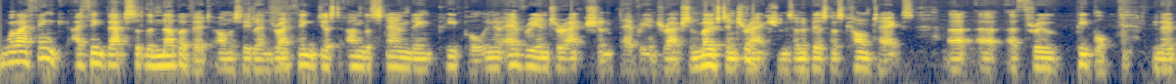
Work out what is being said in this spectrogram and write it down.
Well, I think I think that's at the nub of it, honestly, Linda. I think just understanding people. You know, every interaction, every interaction, most interactions in a business context uh, uh, are through people. You know,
